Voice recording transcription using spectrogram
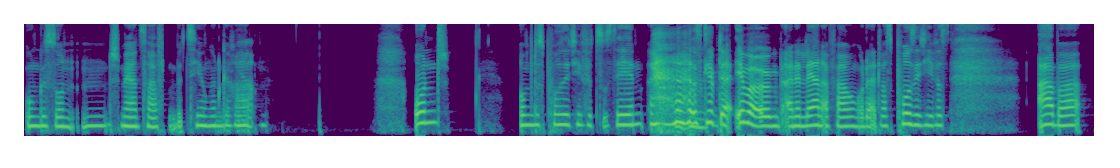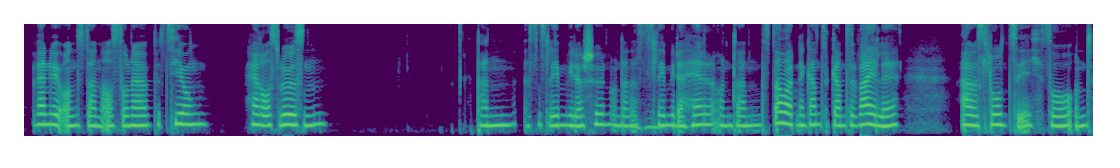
ungesunden, schmerzhaften Beziehungen geraten. Ja. Und um das Positive zu sehen. Mhm. es gibt ja immer irgendeine Lernerfahrung oder etwas Positives. Aber wenn wir uns dann aus so einer Beziehung herauslösen, dann ist das Leben wieder schön und dann ist das mhm. Leben wieder hell und dann, es dauert eine ganze, ganze Weile, aber es lohnt sich so und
